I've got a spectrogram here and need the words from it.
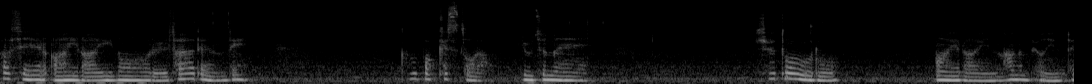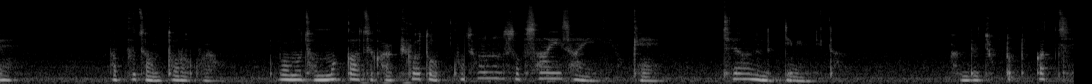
사실 아이라이너를 사야 되는데 깜빡했어요. 요즘에 섀도우로 아이라인 하는 편인데 나쁘지 않더라고요. 너무 점막까지 갈 필요도 없고 속눈썹 사이사이 이렇게 채우는 느낌입니다. 반대쪽도 똑같이.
